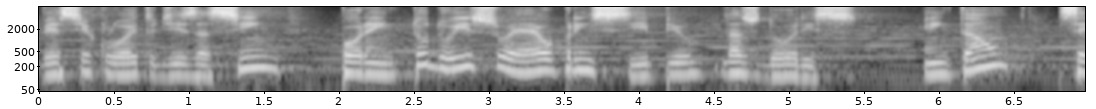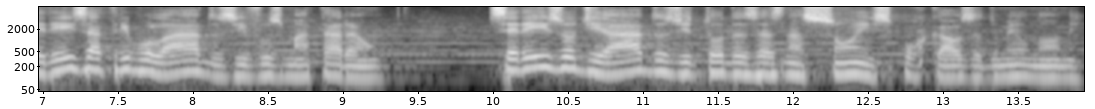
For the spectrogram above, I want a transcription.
Versículo 8 diz assim: Porém, tudo isso é o princípio das dores. Então sereis atribulados e vos matarão. Sereis odiados de todas as nações por causa do meu nome.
